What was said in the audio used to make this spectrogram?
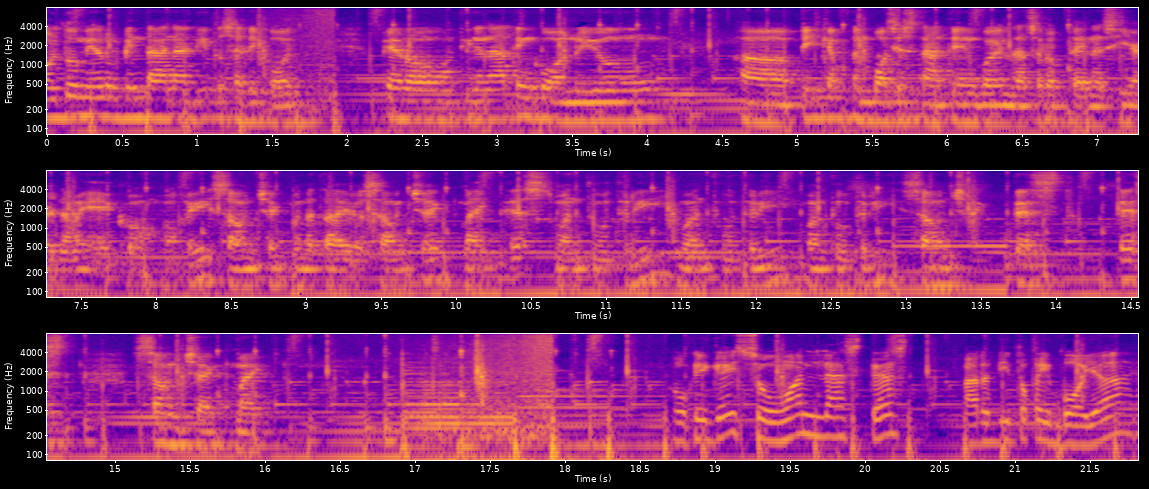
Although mayroong bintana dito sa likod. Pero tingnan natin kung ano yung uh, pick up ng boses natin while nasa loob tayo ng CR na may echo. Okay, sound check muna tayo. Sound check, mic test, 1, 2, 3, 1, 2, 3, 1, 2, 3, sound check, test, test, sound check, mic. Okay guys, so one last test para dito kay Boya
